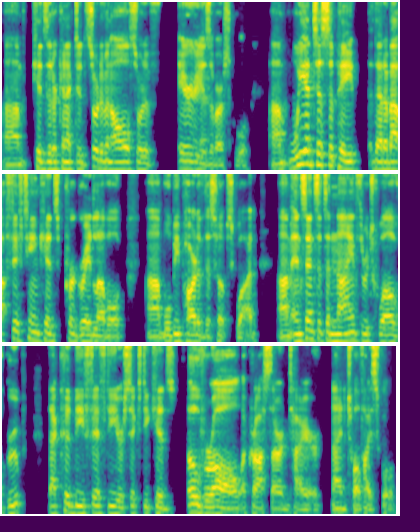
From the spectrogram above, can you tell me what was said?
um, kids that are connected sort of in all sort of areas of our school. Um, we anticipate that about 15 kids per grade level um, will be part of this Hope Squad. Um, and since it's a 9 through 12 group, that could be 50 or 60 kids overall across our entire 9 to 12 high school.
